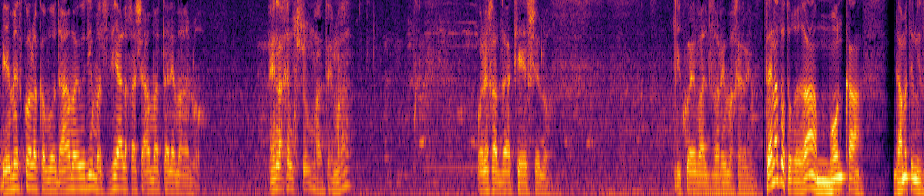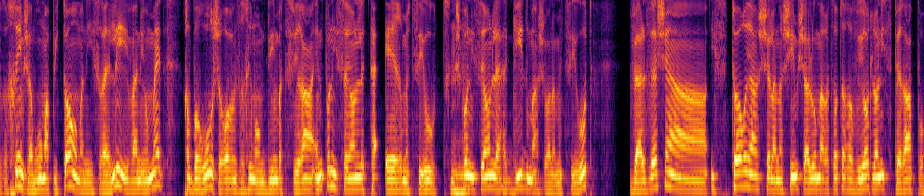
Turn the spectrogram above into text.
באמת כל הכבוד, העם היהודי מצדיע לך שעמדת למענו. אין לכם חשוב מה אתם, אה? כל אחד והכאב שלו. לי כואב על דברים אחרים. הסצנה הזאת עוררה המון כעס. גם אצל מזרחים שאמרו מה פתאום, אני ישראלי ואני עומד. עכשיו ברור שרוב המזרחים עומדים בצפירה, אין פה ניסיון לתאר מציאות. Mm-hmm. יש פה ניסיון להגיד משהו על המציאות, ועל זה שההיסטוריה של אנשים שעלו מארצות ערביות לא נספרה פה.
